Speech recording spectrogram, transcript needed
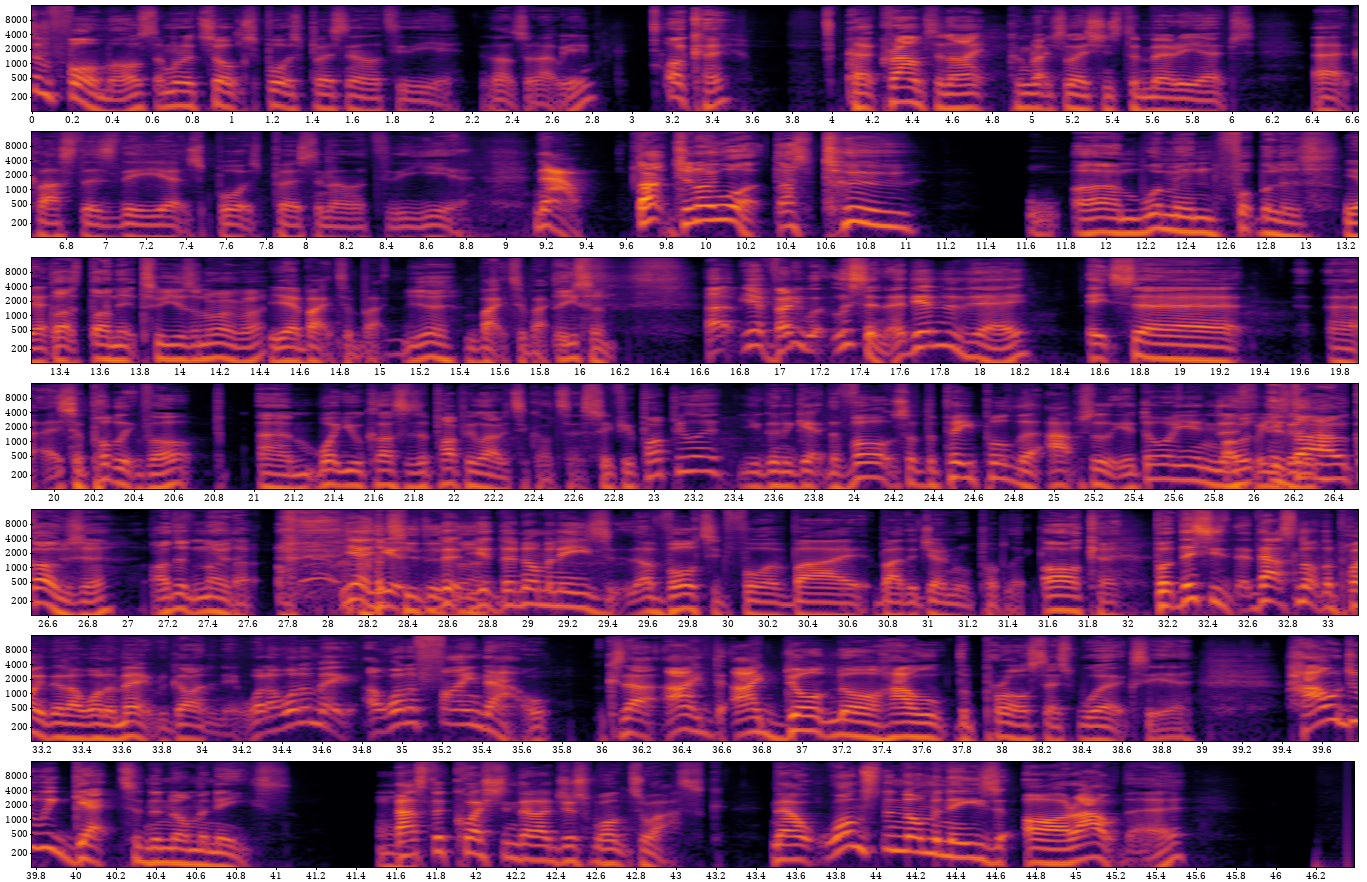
first and foremost, I'm going to talk sports personality of the year, if that's all right with you. Okay. Uh, crown tonight. Congratulations to Mary Earps, uh, classed as the uh, sports personality of the year. Now, That do you know what? That's two um, women footballers Yeah. that's done it two years in a row, right? yeah, back to back. Yeah. Back to back. Decent. Uh, yeah, very well. Listen, at the end of the day, it's a uh, it's a public vote. Um, what you class as a popularity contest. So if you're popular, you're going to get the votes of the people that absolutely adore you. And Oh, is that gonna- how it goes? Yeah, I didn't know that. yeah, you, the, didn't know. you- the nominees are voted for by by the general public. oh, okay. But this is that's not the point that I want to make regarding it. What I want to make, I want to find out because I, I I don't know how the process works here. How do we get to the nominees? That's the question that I just want to ask. Now, once the nominees are out there,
